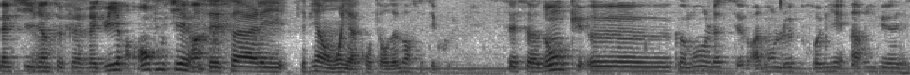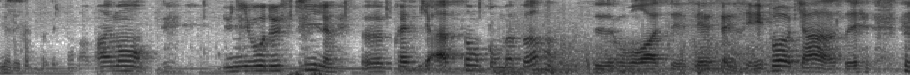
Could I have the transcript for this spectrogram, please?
Même s'il vient de se faire réduire en poussière. hein. C'est ça, allez. C'est bien, au moins, il y a un compteur de mort, ça, c'est cool. C'est ça, donc, euh, comment, là, c'est vraiment le premier arrivé à 10. Ça dépendra vraiment du niveau de skill euh, presque absent pour ma part. C'est oh, c'est- c'est- c'est- c'est l'époque, hein. c'est-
